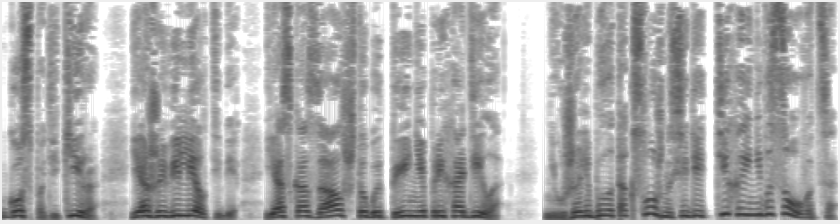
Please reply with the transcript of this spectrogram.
«Господи, Кира, я же велел тебе, я сказал, чтобы ты не приходила. Неужели было так сложно сидеть тихо и не высовываться?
